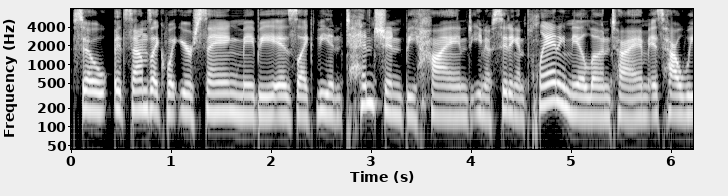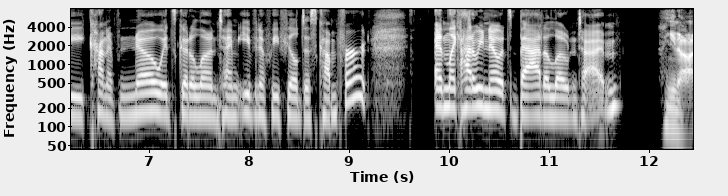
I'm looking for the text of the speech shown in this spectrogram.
So it sounds like what you're saying maybe is like the intention behind, you know, sitting and planning the alone time is how we kind of know it's good alone time, even if we feel discomfort. And like, how do we know it's bad alone time? you know,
